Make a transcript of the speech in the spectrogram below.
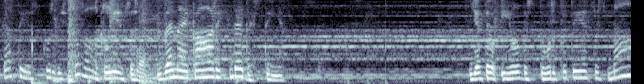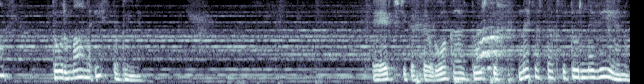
Skaties, kur vistuvāk liecas zemē pāri debestiņa. Ja tev ilgas turpu tiecas, nāc, tur mana istabiņa. Ērkšķi, kas tev rokās durtu, nesastapsi tur nevienu.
